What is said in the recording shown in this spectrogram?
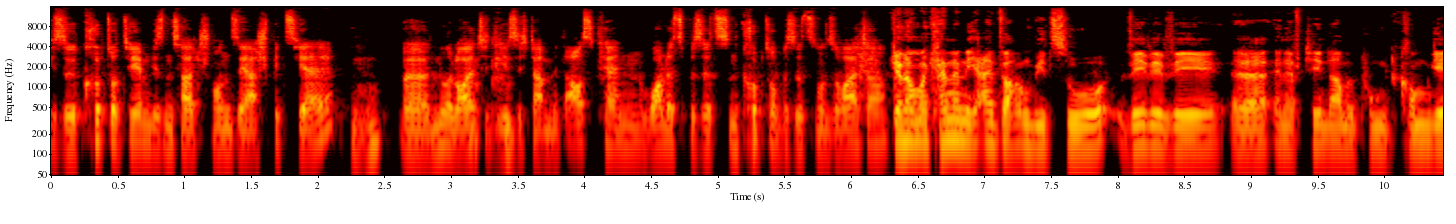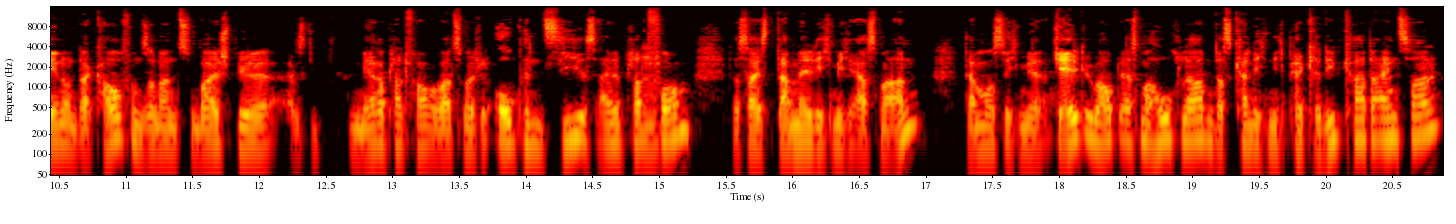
diese Kryptothemen, die sind halt schon sehr speziell. Mhm. Äh, nur Leute, die sich damit auskennen, Wallets besitzen, Krypto besitzen und so weiter. Genau, man kann ja nicht einfach irgendwie zu www.nftname.com gehen und da kaufen, sondern zum Beispiel, also es gibt mehrere Plattformen, aber zum Beispiel OpenSea ist eine Plattform. Das heißt, da melde ich mich erstmal an. Da muss ich mir Geld überhaupt erstmal hochladen. Das kann ich nicht per Kreditkarte einzahlen.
